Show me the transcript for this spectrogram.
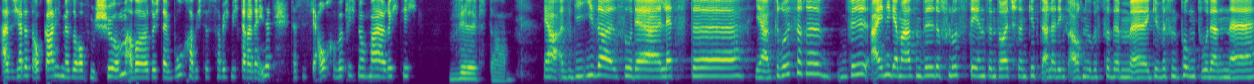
Also ich hatte es auch gar nicht mehr so auf dem Schirm, aber durch dein Buch habe ich das, habe ich mich daran erinnert. Das ist ja auch wirklich noch mal richtig wild da. Ja, also die Isar ist so der letzte, ja, größere, will, einigermaßen wilde Fluss, den es in Deutschland gibt, allerdings auch nur bis zu einem äh, gewissen Punkt, wo dann äh,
